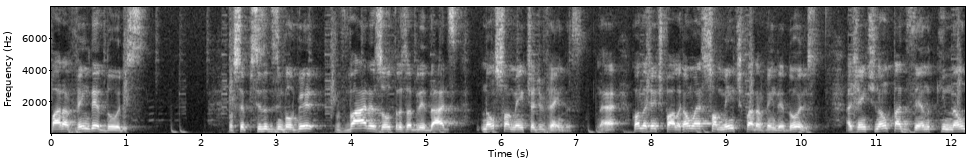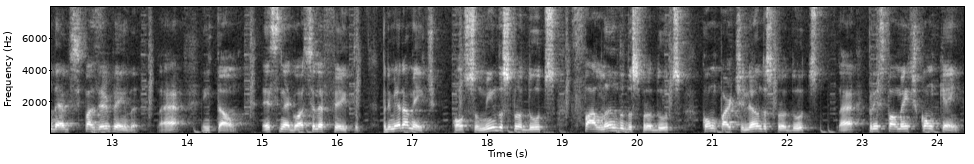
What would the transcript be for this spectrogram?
para vendedores. Você precisa desenvolver várias outras habilidades, não somente a de vendas. Né? Quando a gente fala não é somente para vendedores, a gente não está dizendo que não deve se fazer venda. Né? Então, esse negócio ele é feito, primeiramente, consumindo os produtos, falando dos produtos, compartilhando os produtos, né? principalmente com quem?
